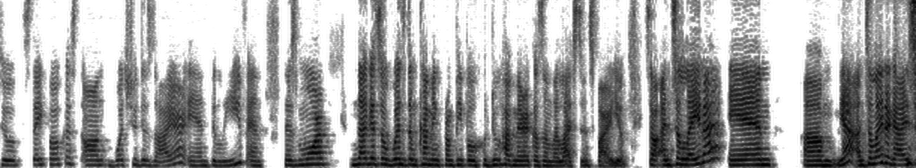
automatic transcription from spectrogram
to stay focused on what you desire and believe. And there's more nuggets of wisdom coming from people who do have miracles in their lives to inspire you. So until later, and um, yeah, until later, guys.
